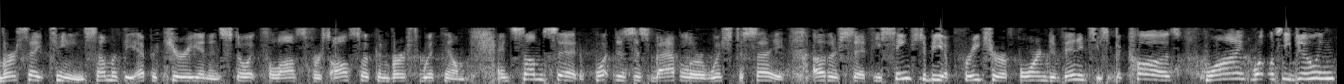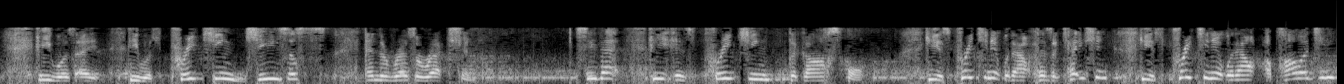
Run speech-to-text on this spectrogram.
Verse 18, some of the Epicurean and Stoic philosophers also conversed with him, and some said, What does this babbler wish to say? Others said, He seems to be a preacher of foreign divinities, because, why? What was he doing? He was, a, he was preaching Jesus and the resurrection. See that? He is preaching the gospel. He is preaching it without hesitation. He is preaching it without apology.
